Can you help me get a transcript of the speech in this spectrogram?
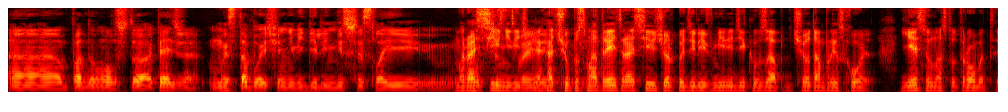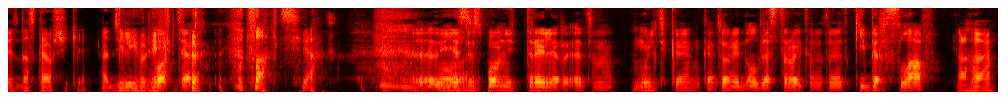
э, подумал, что, опять же, мы с тобой еще не видели низшие слои Мы Россию не видели. Я хочу посмотреть Россию, черт подери, в мире Дикого Запада. Что там происходит? Есть у нас тут роботы, доставщики от Delivery? В лаптях. В лаптях. Э, если вспомнить трейлер этого мультика, который долгострой вот этот Киберслав. Ага.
